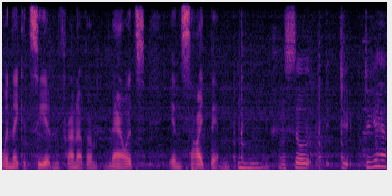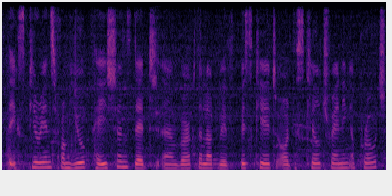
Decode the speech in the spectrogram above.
when they could see it in front of them. Now it's inside them. So, do, do you have the experience from your patients that um, worked a lot with BiSSkiT or the skill training approach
